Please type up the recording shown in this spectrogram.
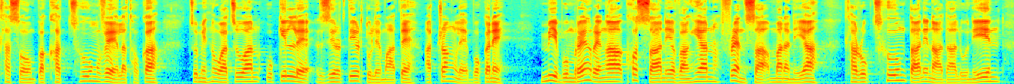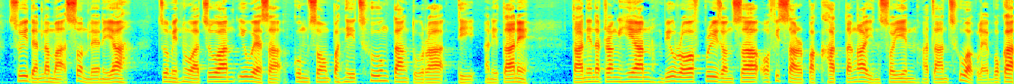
thlasom pakhat chung ve la thoka chumi hnuwa chuan ukil le zirtir tu le mate, atrang le bokane. Mi bum reng renga khosa ni awang hian friends sa manania. Tharuk chung tani na dalu niin, Sweden lama son le nia. Chumi hnuwa chuan US a kumsom pahni chung tang tura ti anita ne tani na trang hian Bureau of Prisons a officer pakhat tanga in soin atlan chuak le boka.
